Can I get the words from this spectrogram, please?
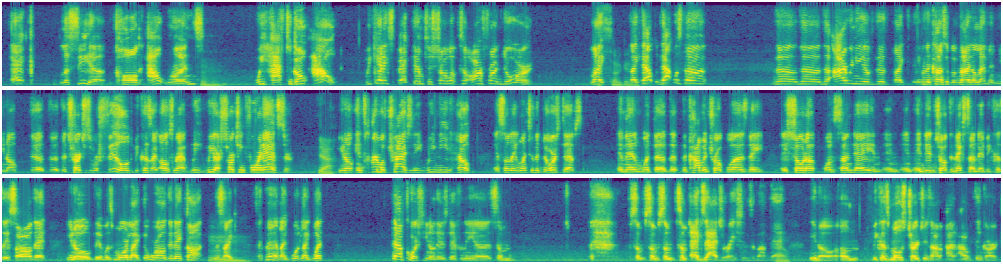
ecclesia called out ones, Mhm. we have to go out. We can't expect them to show up to our front door. Like, so like that. That was the. The, the the irony of the like even the concept of 9-11 you know the, the the churches were filled because like oh snap we we are searching for an answer yeah, you know, in time of tragedy, we need help. And so they went to the doorsteps. And then what the, the, the common trope was they, they showed up on Sunday and, and, and, and didn't show up the next Sunday because they saw that, you know, it was more like the world than they thought. And It's like, Mm. it's like, man, like what, like what? Now, of course, you know, there's definitely uh, some, some, some, some, some exaggerations about that, you know, um, because most churches, I, don't- I, I don't think are,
